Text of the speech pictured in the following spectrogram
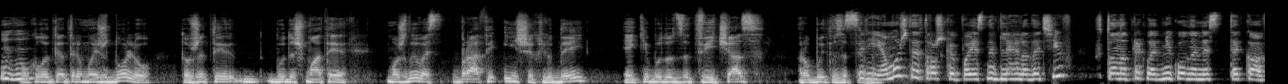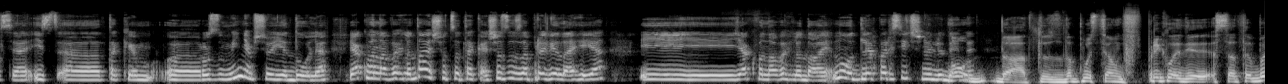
Бо коли ти отримуєш долю, то вже ти будеш мати можливість брати інших людей, які будуть за твій час робити за тебе. Сергій, а можете трошки пояснити для глядачів, хто, наприклад, ніколи не стикався із е, таким е, розумінням, що є доля, як вона виглядає, що це таке, що це за привілегія, і як вона виглядає? Ну, для пересічної людини. Ну, да, то, допустим, в прикладі СТБ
